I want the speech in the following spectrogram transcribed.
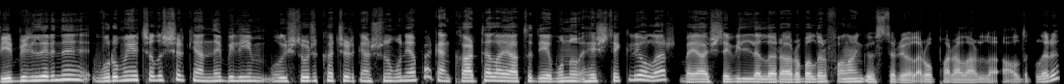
birbirlerini vurmaya çalışırken ne bileyim uyuşturucu kaçırırken şunu bunu yaparken kartel hayatı diye bunu hashtagliyorlar veya işte villaları, arabaları falan gösteriyorlar o paralarla aldıkları.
